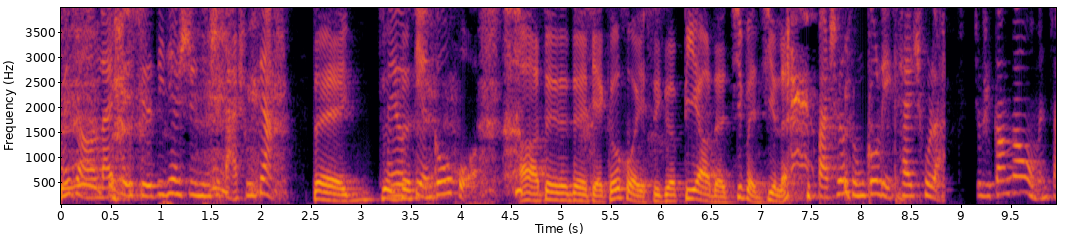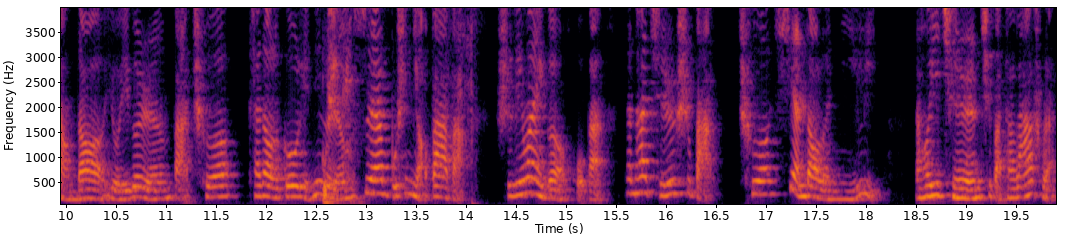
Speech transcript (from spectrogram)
没想到来这里学的第一件事情是打书架，对，还有点篝火，啊，对对对，点篝火也是一个必要的基本技能。把车从沟里开出来。就是刚刚我们讲到有一个人把车开到了沟里，那个人虽然不是鸟爸爸，是另外一个伙伴，但他其实是把车陷到了泥里，然后一群人去把它拉出来。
